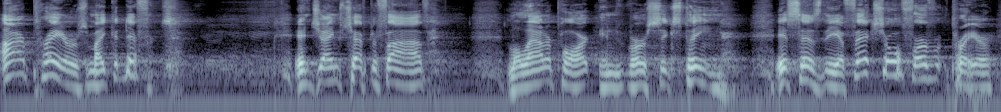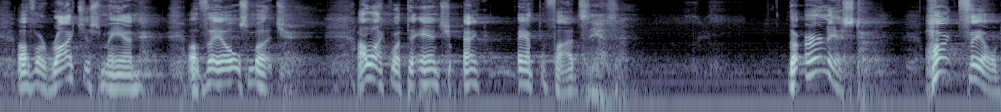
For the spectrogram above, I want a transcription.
Our prayers make a difference. In James chapter 5, the latter part in verse 16, it says, The effectual, fervent prayer of a righteous man avails much. I like what the Amplified says. The earnest, heartfelt,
